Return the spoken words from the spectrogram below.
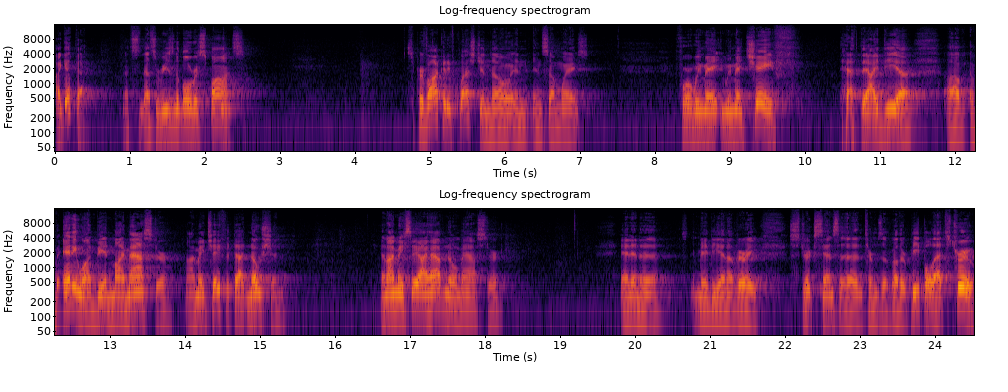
I get that. That's, that's a reasonable response. It's a provocative question, though, in, in some ways. For we may, we may chafe at the idea of, of anyone being my master. I may chafe at that notion. And I may say, I have no master. And in a, maybe in a very strict sense uh, in terms of other people, that's true.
